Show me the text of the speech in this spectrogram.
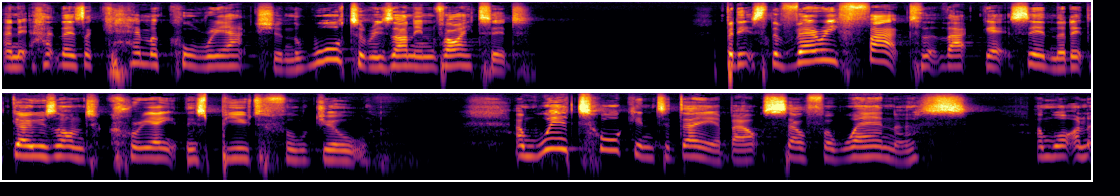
and ha- there's a chemical reaction. The water is uninvited. But it's the very fact that that gets in that it goes on to create this beautiful jewel. And we're talking today about self awareness and what on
